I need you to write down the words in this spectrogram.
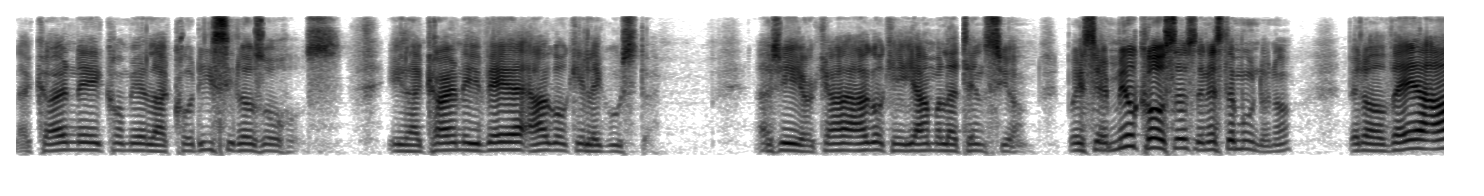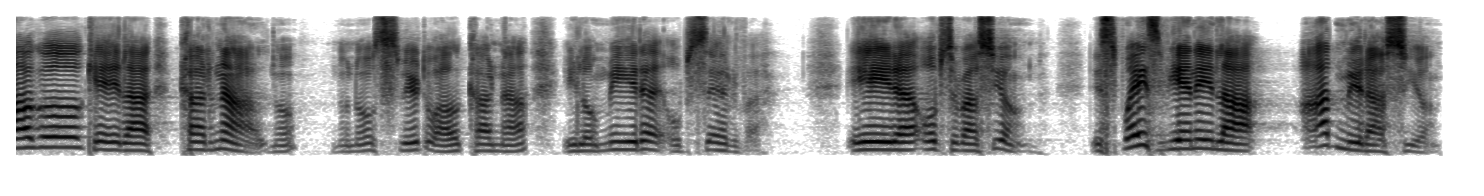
La carne come la codicia de los ojos. Y la carne ve algo que le gusta. Allí, algo que llama la atención. Puede ser mil cosas en este mundo, ¿no? Pero ve algo que la carnal, ¿no? No, no espiritual, carnal, y lo mira, observa. Y la observación. Después viene la admiración.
